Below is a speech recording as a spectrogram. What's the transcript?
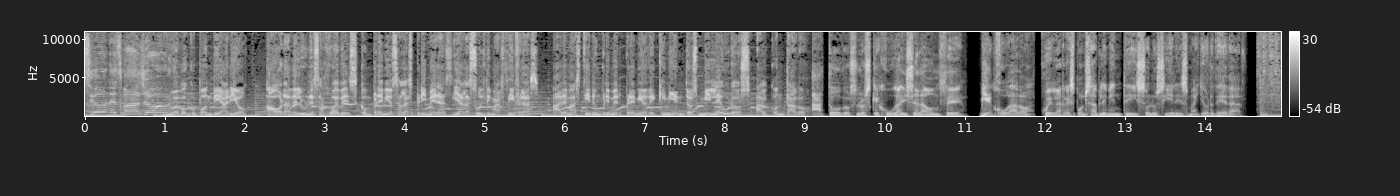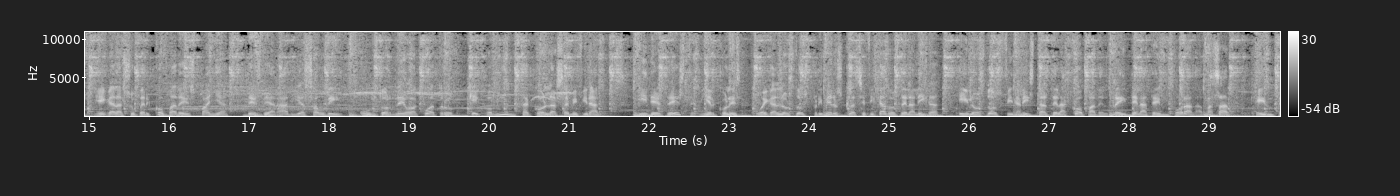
la ilusión es mayor. Nuevo cupón diario. Ahora de lunes a jueves con premios a las primeras y a las últimas cifras. Además tiene un primer premio de 500.000 euros al contado. A todos los que jugáis a la 11, bien jugado. Juega responsablemente y solo si eres mayor de edad. Llega la Supercopa de España desde Arabia Saudí, un torneo a cuatro que comienza con las semifinales. Y desde este miércoles juegan los dos primeros clasificados de la liga y los dos finalistas de la Copa del Rey de la temporada pasada. Entre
